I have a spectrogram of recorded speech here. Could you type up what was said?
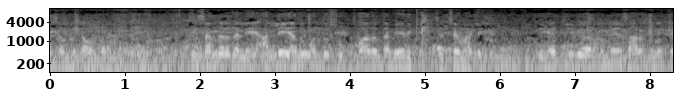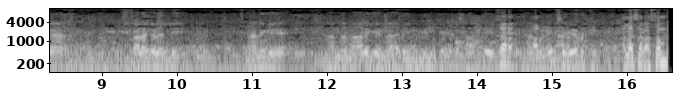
ಅಸೆಂಬ್ಲಿಗೆ ಅವ್ರು ಬರೋಕ್ಕಾಗಲ್ಲ. ಈ ಸಂದರ್ಭದಲ್ಲಿ ಅಲ್ಲಿ ಅದು ಒಂದು ಸೂಕ್ತವಾದಂಥ ವೇದಿಕೆ ಚರ್ಚೆ ಮಾಡಲಿಕ್ಕೆ. ಈಗ ಟಿವಿಯವರ ಮುಂದೆ ಸಾರ್ವಜನಿಕ ಸ್ಥಳಗಳಲ್ಲಿ ನನಗೆ ನನ್ನ ನಾಲಿಗೆಯನ್ನು ಅರಿವಿಗೆ ಸಾಧ್ಯ ನಿಮಿಷ ಹೇಳ್ಬಿಡ್ತೀನಿ. ಅಲ್ಲ ಸರ್ ಅಸೆಂಬ್ಲಿ.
